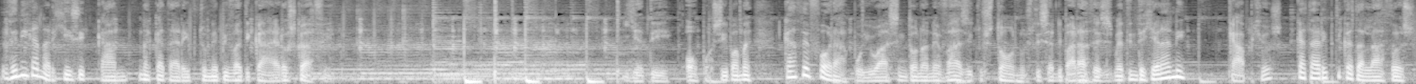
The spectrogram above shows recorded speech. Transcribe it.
δεν είχαν αρχίσει καν να καταρρύπτουν επιβατικά αεροσκάφη. Γιατί, όπως είπαμε, κάθε φορά που η Ουάσιγκτον ανεβάζει τους τόνους της αντιπαράθεσης με την Τεχεράνη, κάποιος καταρρύπτει κατά λάθος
